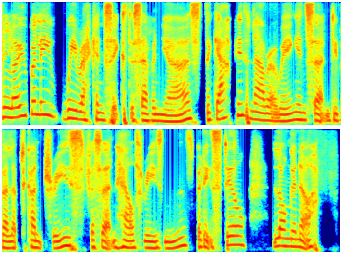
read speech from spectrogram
Globally, we reckon six to seven years. The gap is narrowing in certain developed countries for certain health reasons, but it's still long enough.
